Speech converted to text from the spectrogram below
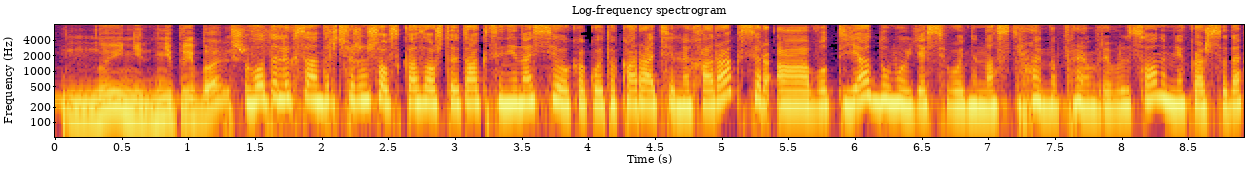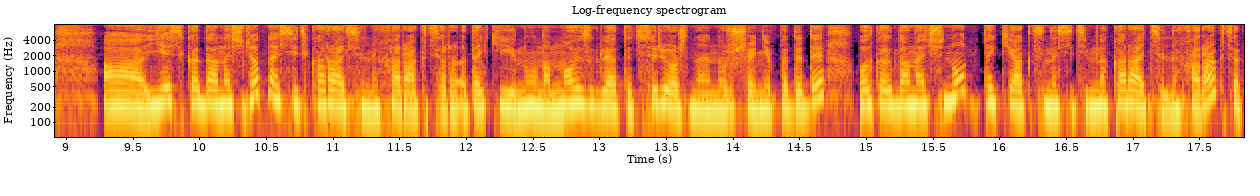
Ну и не, не прибавишь. Вот Александр Чернышов сказал, что эта акция не носила какой-то карательный характер, а вот я думаю, я сегодня настроена прям революционно, мне кажется, да, а, если когда начнет носить карательный характер, такие, ну, на мой взгляд, это серьезное нарушение ПДД, вот когда начнут такие акции носить именно карательный характер,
